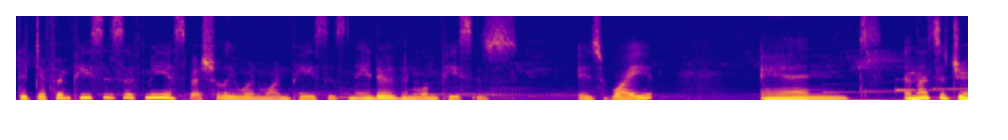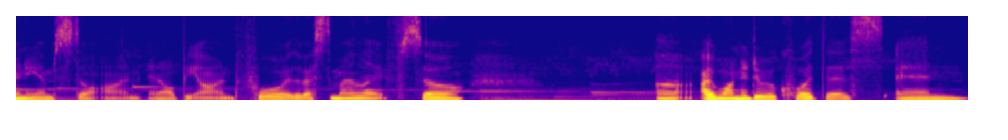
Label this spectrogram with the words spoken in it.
the different pieces of me, especially when one piece is native and one piece is, is white. And and that's a journey I'm still on and I'll be on for the rest of my life. So uh, I wanted to record this and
